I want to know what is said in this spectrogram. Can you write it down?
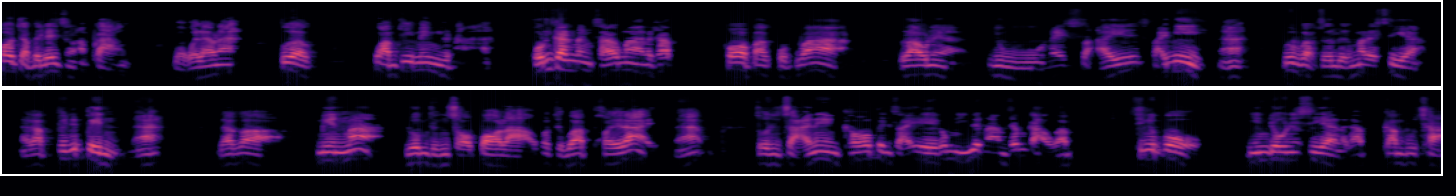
ก็จะไปเล่นสนามกลาง บอกไว้แล้วนะ เพื่อความที่ไม่มีปัญหา ผลการแบ่งสายออกมานะครับ ก็ปรากฏว่าเราเนี่ยอยู่ในสายสายบีนะร่วมกับเสือเหลืองมาเลเซีย นะครับ ฟิลิปปินส์นะแล้วก็เมียนมารวมถึงสปลาว ก็ถือว่าพอได้นะส่วนสายนี่เขาเป็นสายเอก็มีเวียดนามแชมป์เก่าครับ สิงคโปร์อินโดนีเซียนะครับ กัมพูชา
